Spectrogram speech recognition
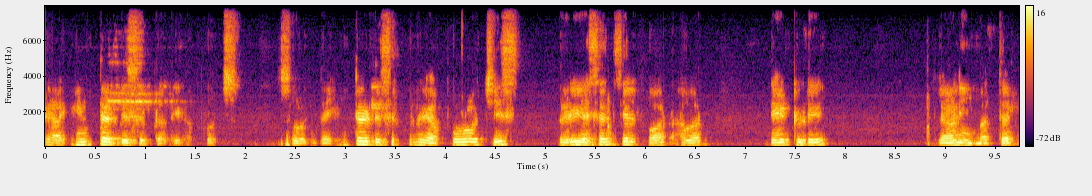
uh, interdisciplinary approach. So the interdisciplinary approach is very essential for our day-to-day learning method.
